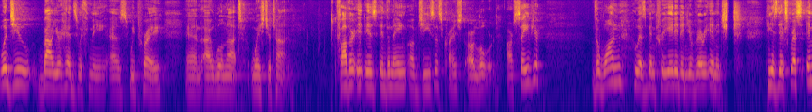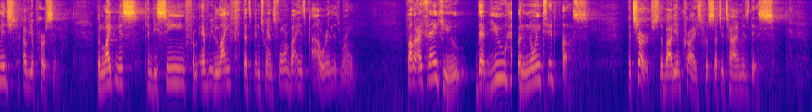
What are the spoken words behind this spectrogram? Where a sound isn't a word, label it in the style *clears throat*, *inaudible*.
Would you bow your heads with me as we pray, and I will not waste your time. Father, it is in the name of Jesus Christ, our Lord, our Savior, the one who has been created in your very image. He is the express image of your person. The likeness can be seen from every life that's been transformed by his power in this room. Father, I thank you that you have anointed us the church, the body of Christ, for such a time as this.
